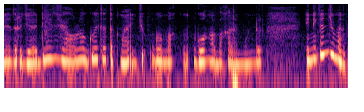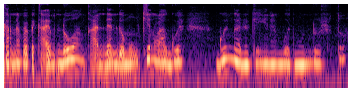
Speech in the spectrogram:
apa pun yang terjadi insya Allah gue tetap maju. Gue gue nggak bakalan mundur. Ini kan cuma karena ppkm doang kan dan gak mungkin lah gue gue nggak ada keinginan buat mundur tuh.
